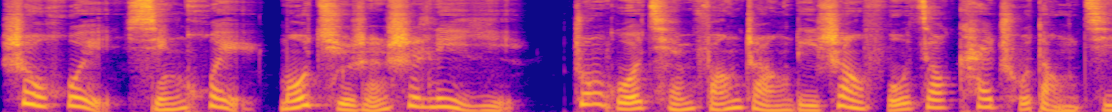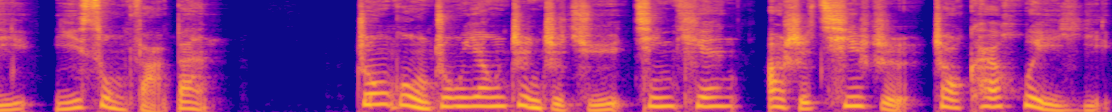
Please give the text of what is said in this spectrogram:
受贿、行贿、谋取人事利益。中国前防长李尚福遭开除党籍，移送法办。中共中央政治局今天二十七日召开会议，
